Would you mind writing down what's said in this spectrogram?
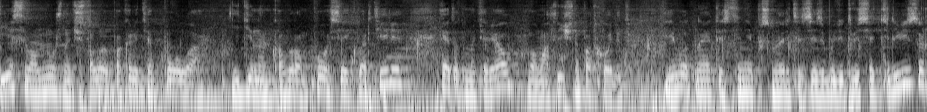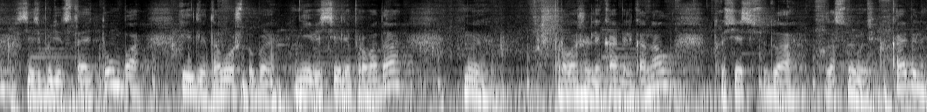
Если вам нужно чистовое покрытие пола единым ковром по всей квартире, этот материал вам отлично подходит. И вот на этой стене, посмотрите, здесь будет висеть телевизор, здесь будет стоять тумба. И для того, чтобы не висели провода, мы проложили кабель-канал. То есть, если сюда засунуть кабель,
